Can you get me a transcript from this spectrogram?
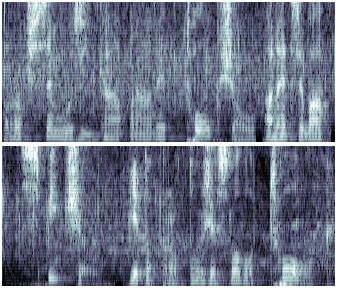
proč se mu říká právě talk show a ne třeba speak show. Je to proto, že slovo talk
